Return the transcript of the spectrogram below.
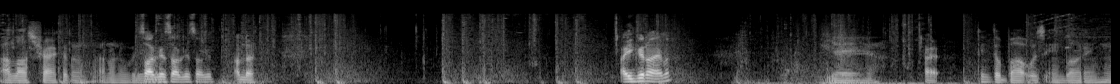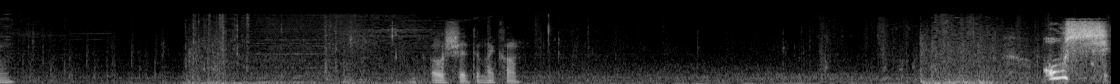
I lost track of them. I don't know what It's all good, it's all good, it's all good. I'm done. Are you good on ammo? Yeah, yeah, yeah. Alright. I think the bot was aimbotting him. Oh shit, they might come. Oh shit!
